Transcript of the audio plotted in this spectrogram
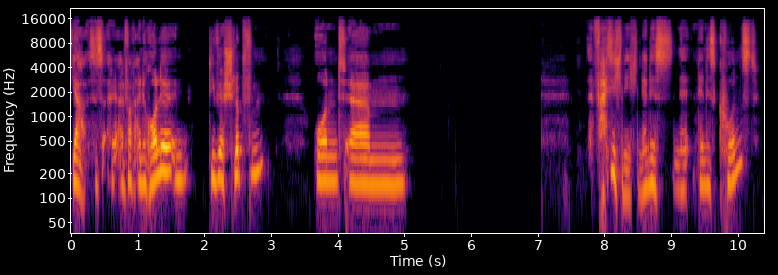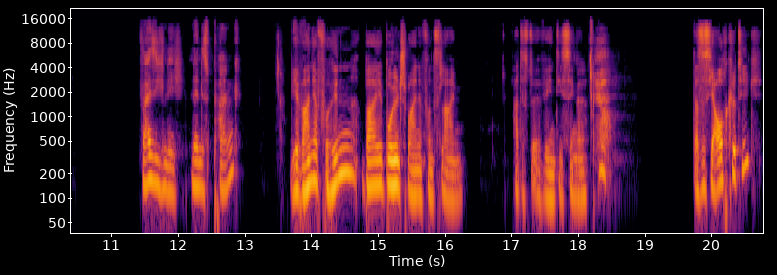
ja, es ist einfach eine Rolle, in die wir schlüpfen und ähm, weiß ich nicht, nenn es, nenn es Kunst? Weiß ich nicht, nenn es Punk? Wir waren ja vorhin bei Bullenschweine von Slime. Hattest du erwähnt, die Single. Ja. Das ist ja auch Kritik.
